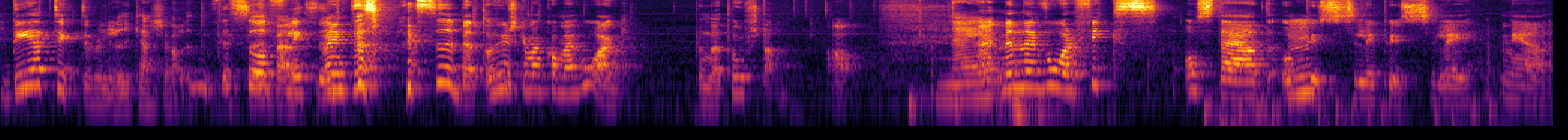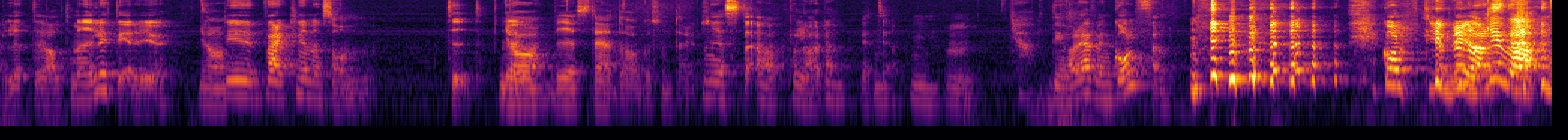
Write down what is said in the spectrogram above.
Det tyckte väl vi kanske var lite Inte så oflexibelt. flexibelt. Var inte så flexibelt. Och hur ska man komma ihåg den där torsdagen? Ja. Nej. Men eh, vårfix och städ och Mm. pyssli pyssli med lite allt möjligt är det ju. Ja. Det är verkligen en sån tid. ja, vi har städdag och sånt där också. Nästa, ja, på lördag vet jag. Mm. Mm. Det har även golfen. Det Golfklubben brukar, har vara, städ.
